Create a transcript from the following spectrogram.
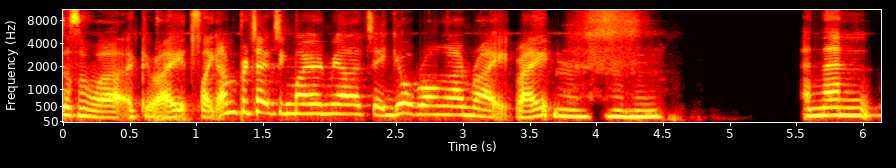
doesn't work, right? It's like, I'm protecting my own reality. You're wrong. I'm right, right? Mm-hmm. and then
